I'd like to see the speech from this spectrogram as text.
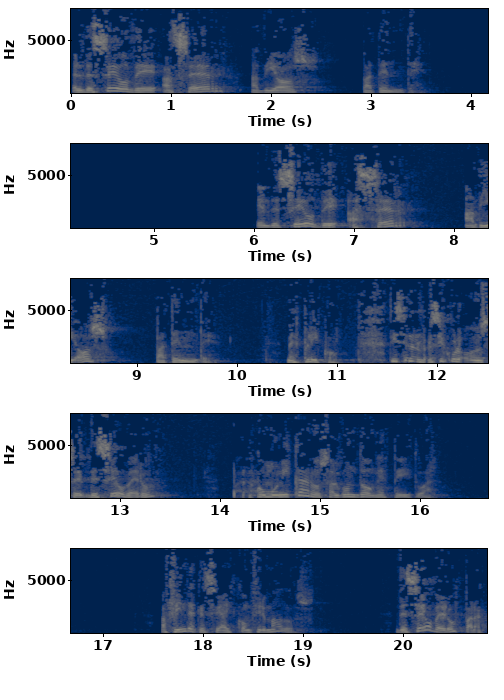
el deseo de hacer a Dios patente. El deseo de hacer a Dios patente. Me explico. Dice en el versículo 11, deseo veros para comunicaros algún don espiritual, a fin de que seáis confirmados. Deseo veros para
